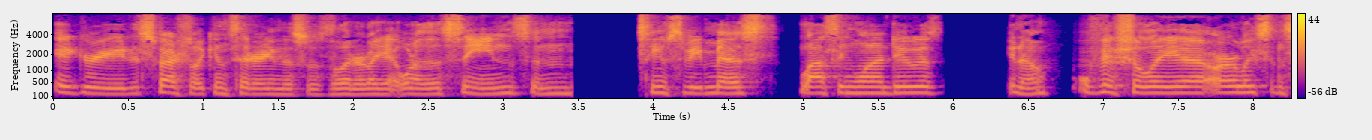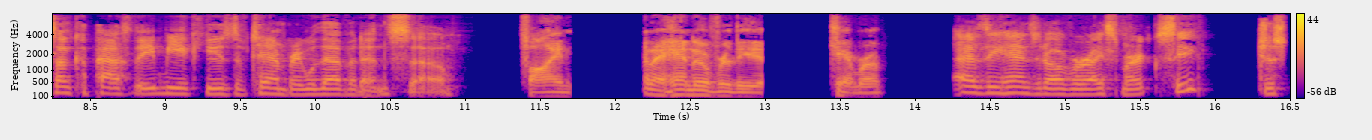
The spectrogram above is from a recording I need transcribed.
Agreed, especially considering this was literally at one of the scenes and seems to be missed. Last thing you want to do is, you know, officially, uh, or at least in some capacity, be accused of tampering with evidence. So, fine. And I hand over the uh, camera. As he hands it over, I smirk. See, just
